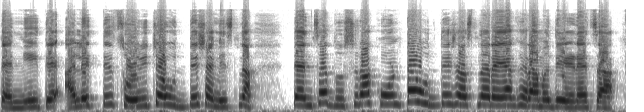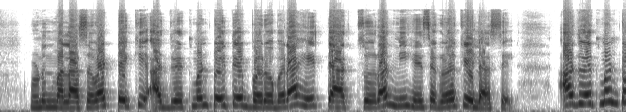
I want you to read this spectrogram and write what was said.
त्यांनी इथे आलेत ते चोरीच्या उद्देशानेच ना. त्यांचा दुसरा कोणता उद्देश असणार आहे या घरामध्ये येण्याचा? म्हणून मला असं वाटतंय की अद्वैत म्हणतोय ते बरोबर आहे. त्याच चोरांनी हे सगळं केलं असेल. अद्वैत म्हणतो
